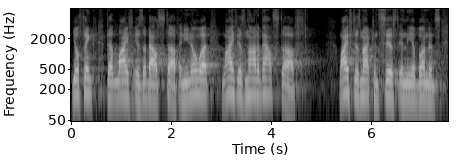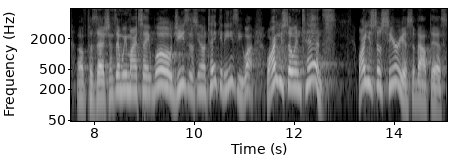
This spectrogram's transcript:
You'll think that life is about stuff. And you know what? Life is not about stuff. Life does not consist in the abundance of possessions. And we might say, Whoa, Jesus, you know, take it easy. Why, why are you so intense? Why are you so serious about this?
